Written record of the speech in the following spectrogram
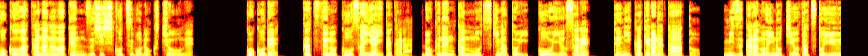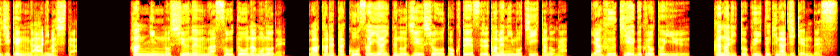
ここは神奈川県逗子市小坪6丁目。ここでかつての交際相手から6年間も付きまとい行為をされ手にかけられた後自らも命を絶つという事件がありました。犯人の執念は相当なもので別れた交際相手の住所を特定するために用いたのがヤフー知恵袋というかなり特異的な事件です。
